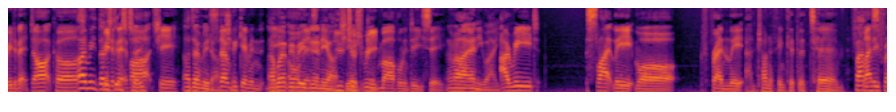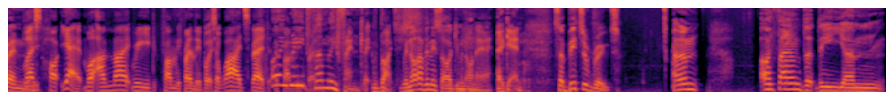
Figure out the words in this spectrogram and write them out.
read a bit of Dark Horse. I read those read a bit things of too. Archie. I don't read So Archie. don't be giving. Me I won't be all reading this. any Archie. You just okay. read Marvel and DC. Right. Anyway. I read slightly more friendly. I'm trying to think of the term. Family Less- friendly. Less hot. Yeah, more, I might read family friendly, but it's a widespread. I family read friendly. family friendly. Right, we're not having this argument on air again. So bitter root. Um, I found that the um,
